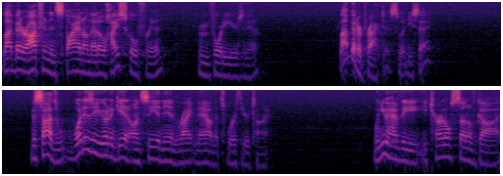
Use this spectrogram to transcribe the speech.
A lot better option than spying on that old high school friend from 40 years ago. A lot better practice, wouldn't you say? Besides, what is it you're going to get on CNN right now that's worth your time? When you have the eternal Son of God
